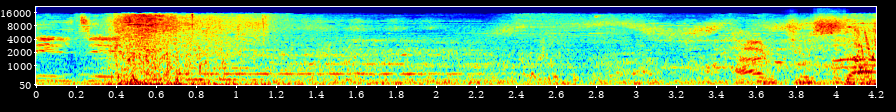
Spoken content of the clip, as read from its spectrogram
katledildi. Herkesten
